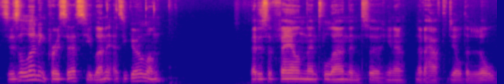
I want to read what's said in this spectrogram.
This is a learning process. You learn it as you go along. Better to fail and then to learn than to, you know, never have to deal with it at all.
